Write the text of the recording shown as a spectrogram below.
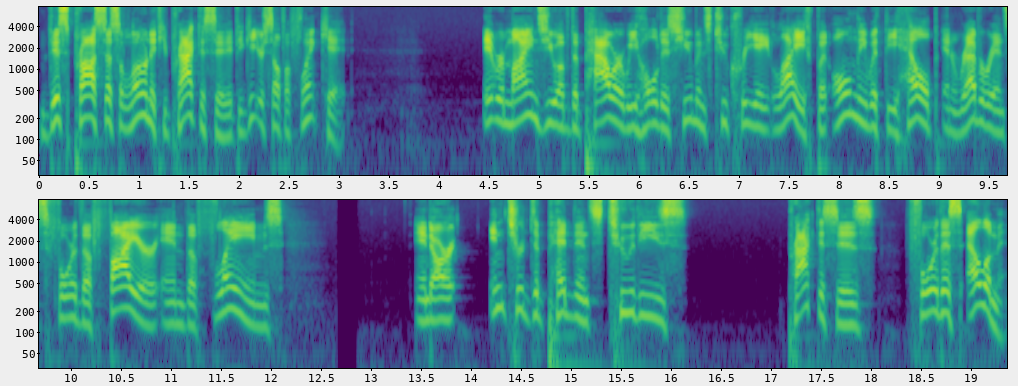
This process alone, if you practice it, if you get yourself a flint kit, it reminds you of the power we hold as humans to create life, but only with the help and reverence for the fire and the flames and our interdependence to these practices for this element.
